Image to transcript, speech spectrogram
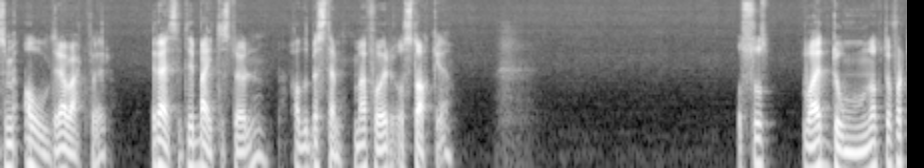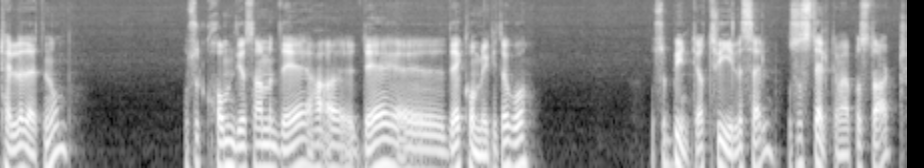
som jeg aldri har vært før. Reiste til Beitestølen, hadde bestemt meg for å stake. Og så var jeg dum nok til å fortelle det til noen. Og så kom de og sa men det, det, det kommer ikke til å gå. Og så begynte jeg å tvile selv, og så stelte jeg meg på start,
